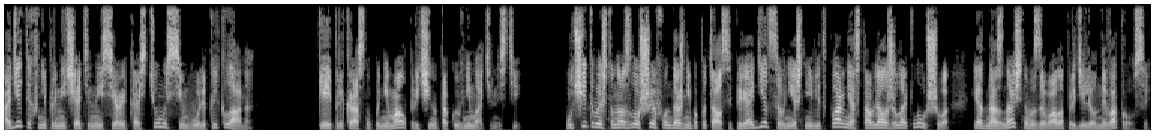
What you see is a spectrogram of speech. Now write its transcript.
одетых в непримечательные серые костюмы с символикой клана. Кей прекрасно понимал причину такой внимательности. Учитывая, что на зло шефу он даже не попытался переодеться, внешний вид парня оставлял желать лучшего и однозначно вызывал определенные вопросы.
